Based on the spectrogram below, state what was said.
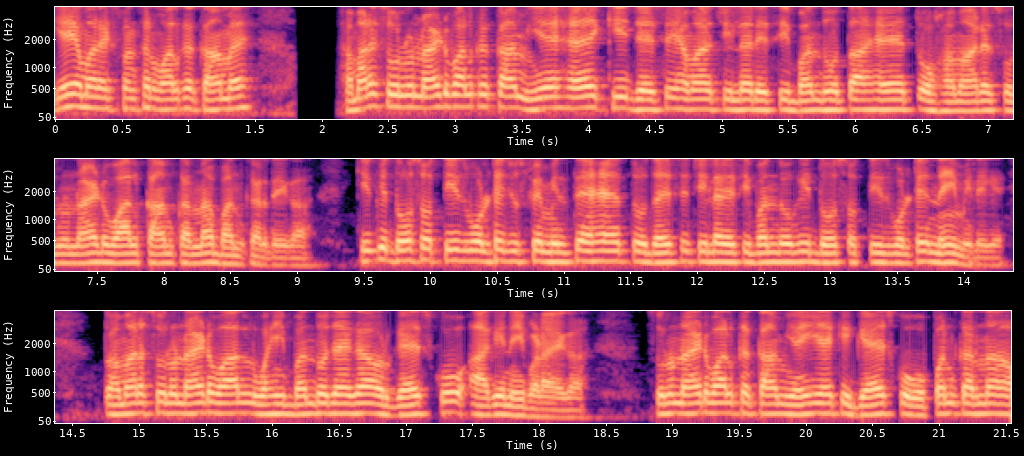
यही हमारा एक्सपेंशन वाल का काम है। हमारे सोलोनाइड वाल का काम यह है कि जैसे हमारा चिल्लर एसी बंद होता है तो हमारे सोलोनाइड वाल काम करना बंद कर देगा। क्योंकि 230 वोल्टेज उस पर मिलते हैं तो जैसे चिल्लर एसी बंद होगी 230 वोल्टेज नहीं मिलेंगे। तो हमारा सोलोनाइड वाल वहीं बंद हो जाएगा और गैस को आगे नहीं बढ़ाएगा। सोलोनाइड वाल का काम यही है कि गैस को ओपन करना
